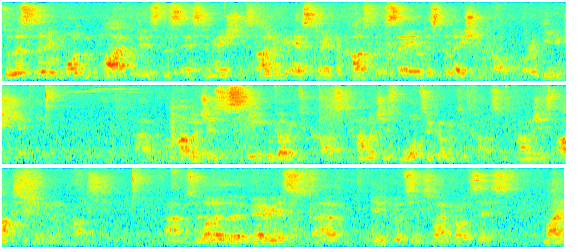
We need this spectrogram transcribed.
So this is an important part, is this estimations. How do we estimate the cost of, say, a distillation column or a heat exchanger? Um, how much is steam going to cost? How much is water going to cost? How much is oxygen going to cost? Um, so what are the various uh, inputs into my process? My,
